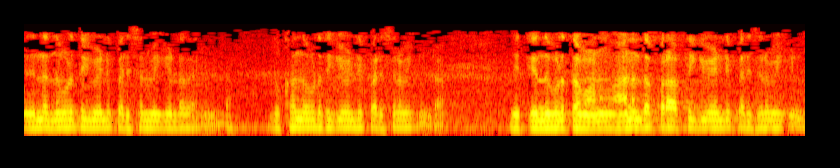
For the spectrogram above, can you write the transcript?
ഇതിന്റെ നിവൃത്തിക്ക് വേണ്ടി പരിശ്രമിക്കേണ്ട കാര്യമില്ല. ദുഃഖ നിവൃത്തിക്ക് വേണ്ടി പരിശ്രമിക്കേണ്ട. നിത്യനിവൃത്തമാണ്. ആനന്ദപ്രാപ്തിക്ക് വേണ്ടി പരിശ്രമിക്കേണ്ട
